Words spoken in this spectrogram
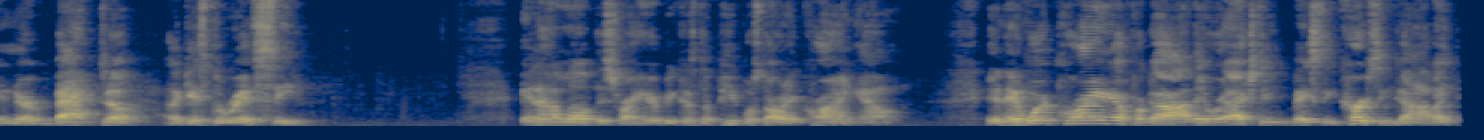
and they're backed up against the Red Sea. And I love this right here because the people started crying out. And they weren't crying out for God. They were actually basically cursing God. Like,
